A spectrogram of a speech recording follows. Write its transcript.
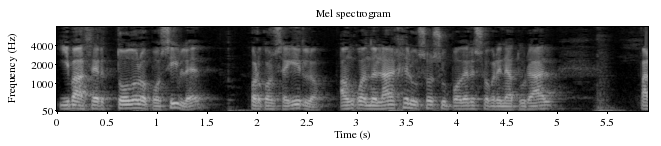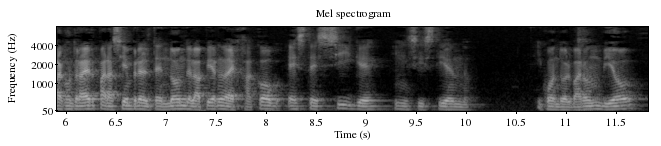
iba a hacer todo lo posible por conseguirlo, aun cuando el ángel usó su poder sobrenatural para contraer para siempre el tendón de la pierna de Jacob, éste sigue insistiendo. Y cuando el varón vio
